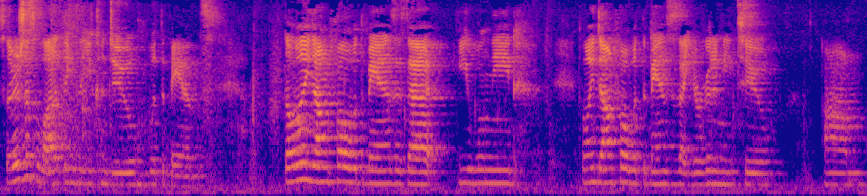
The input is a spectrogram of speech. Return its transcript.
So there's just a lot of things that you can do with the bands. The only downfall with the bands is that you will need, the only downfall with the bands is that you're gonna need to um,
